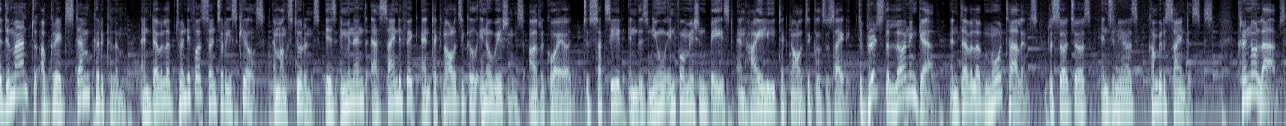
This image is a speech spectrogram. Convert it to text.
The demand to upgrade STEM curriculum and develop 21st century skills among students is imminent as scientific and technological innovations are required to succeed in this new information based and highly technological society. To bridge the learning gap and develop more talents, researchers, engineers, computer scientists, Crinnolabs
